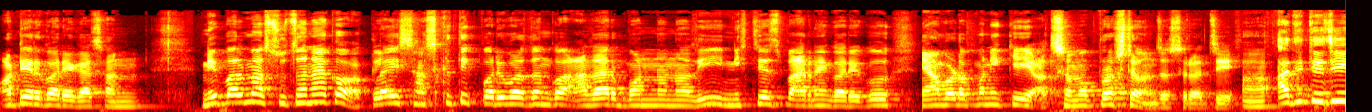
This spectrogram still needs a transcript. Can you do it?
अटेर गरेका छन्। नेपालमा सूचनाको हकलाई सांस्कृतिक परिवर्तनको आधार बन्न नदिई निस्तेज पार्ने गरेको यहाँबाट पनि केही हदसम्म प्रष्ट हुन्छ सुरजी आदित्यजी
